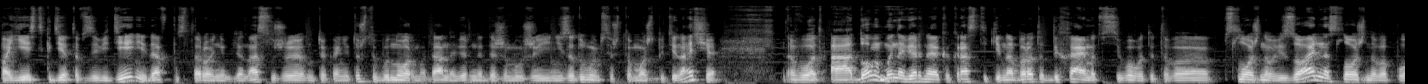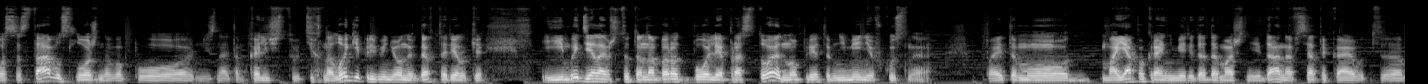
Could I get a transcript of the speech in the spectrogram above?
поесть где-то в заведении, да, в постороннем, для нас уже, ну, такая не то чтобы норма, да, наверное, даже мы уже и не задумываемся, что может быть иначе, вот. А дома мы, наверное, как раз-таки, наоборот, отдыхаем от всего вот этого сложного визуально, сложного по составу, сложного по, не знаю, там, количеству технологий примененных, да, в тарелке. И мы делаем что-то, наоборот, более простое, но при этом не менее вкусное. Поэтому моя, по крайней мере, да, домашняя еда, она вся такая вот э,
